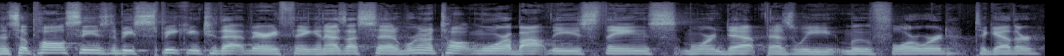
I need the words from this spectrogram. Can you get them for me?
And so Paul seems to be speaking to that very thing. And as I said, we're going to talk more about these things more in depth as we move forward together.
